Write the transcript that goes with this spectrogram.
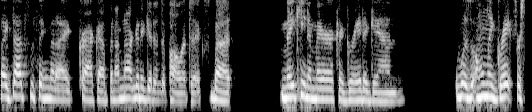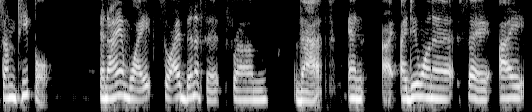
Like, that's the thing that I crack up, and I'm not going to get into politics, but making America great again was only great for some people. And I am white, so I benefit from that. And I, I do want to say, I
